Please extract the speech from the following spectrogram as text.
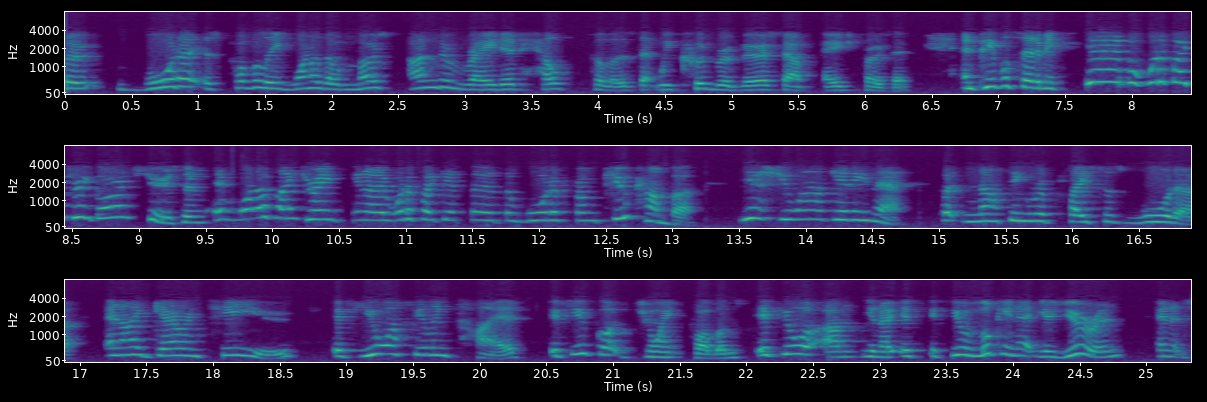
So water is probably one of the most underrated health pillars that we could reverse our age process. And people say to me, yeah, but what if I drink orange juice? And, and what if I drink, you know, what if I get the, the water from cucumber? Yes, you are getting that, but nothing replaces water. And I guarantee you, if you are feeling tired, if you've got joint problems, if you're, um, you know, if, if you're looking at your urine and it's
